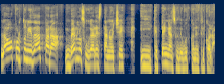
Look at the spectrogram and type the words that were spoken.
la oportunidad para verlos jugar esta noche y que tengan su debut con el tricolor.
